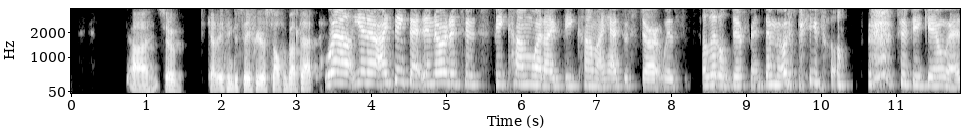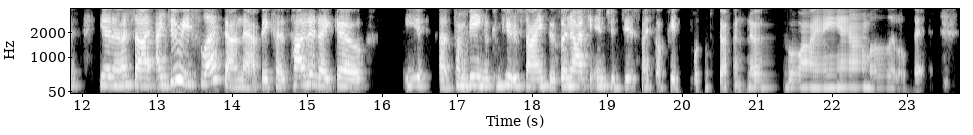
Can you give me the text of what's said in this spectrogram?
Uh, so, got anything to say for yourself about that? Well, you know, I think that in order to become what I've become, I had to start with a little different than most people to begin with, you know. So I, I, do reflect on that because how did I go uh, from being a computer scientist? So now I can introduce myself. People don't know who I am a little bit.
